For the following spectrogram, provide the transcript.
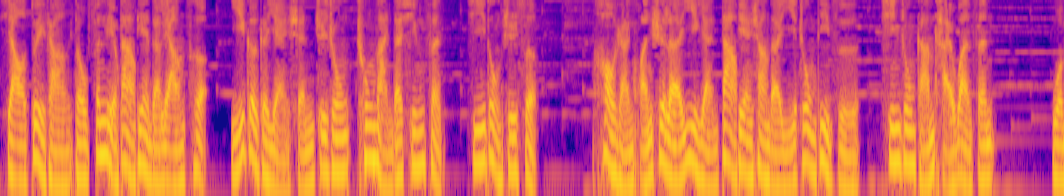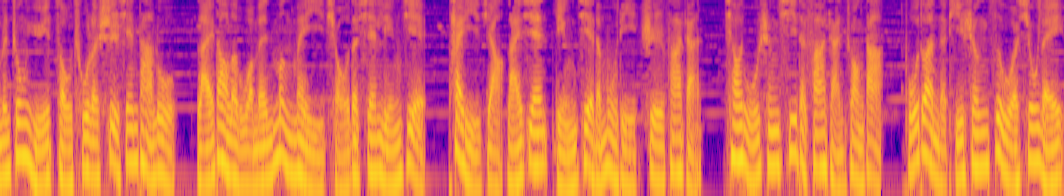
小队长都分列大殿的两侧，一个个眼神之中充满的兴奋、激动之色。浩然环视了一眼大殿上的一众弟子，心中感慨万分。我们终于走出了世仙大陆，来到了我们梦寐以求的仙灵界。太乙教来仙灵界的目的是发展，悄无声息的发展壮大，不断的提升自我修为。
